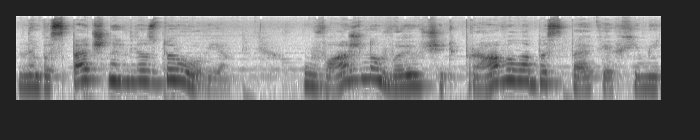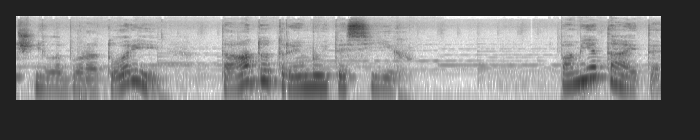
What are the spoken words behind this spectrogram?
небезпечних для здоров'я. Уважно вивчіть правила безпеки в хімічній лабораторії та дотримуйтесь їх. Пам'ятайте,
